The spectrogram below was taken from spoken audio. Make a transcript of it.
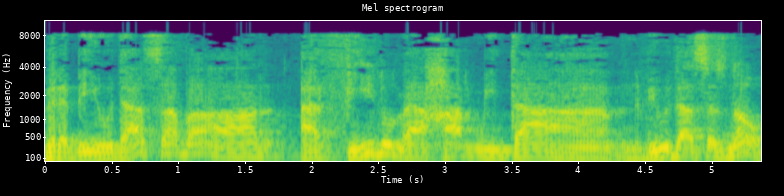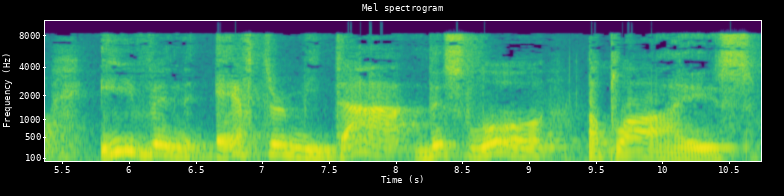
ורבי יהודה סבר, אפילו לאחר מיתה, Rabbi Yehuda says no, even after mita, this law applies.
